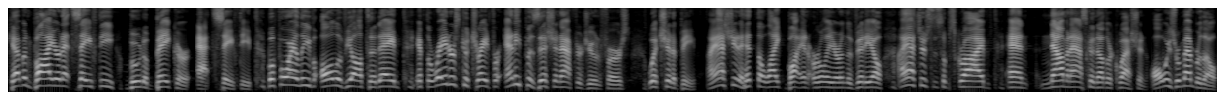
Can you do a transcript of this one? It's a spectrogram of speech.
Kevin Byard at safety, Budda Baker at safety. Before I leave all of y'all today, if the Raiders could trade for any position after June 1st, which should it be? I asked you to hit the like button earlier in the video. I asked you to subscribe, and now I'm going to ask another question. Always remember, though,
